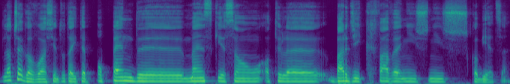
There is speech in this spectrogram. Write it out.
dlaczego właśnie tutaj te popędy męskie są o tyle bardziej krwawe niż, niż kobiece?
